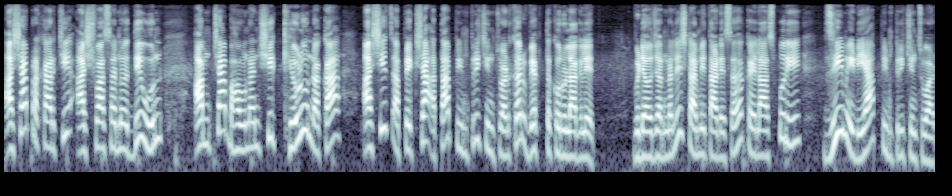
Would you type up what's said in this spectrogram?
अशा प्रकारची आश्वासनं देऊन आमच्या भावनांशी खेळू नका अशीच अपेक्षा आता पिंपरी चिंचवडकर व्यक्त करू लागलेत. व्हिडिओ जर्नलिस्ट अमित ताडेसह कैलासपुरी झी मीडिया पिंपरी चिंचवड.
